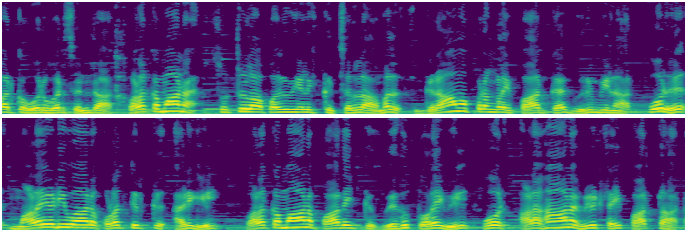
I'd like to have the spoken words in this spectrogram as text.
பார்க்க ஒருவர் சென்றார். வழக்கமான சுற்றுலா பகுதிகளுக்கு செல்லாமல் கிராமப்புறங்களை பார்க்க விரும்பினார். ஒரு மலையடிவார குளத்திற்கு அருகில் வழக்கமான பாதைக்கு வெகு தொலைவில் ஓர் அழகான வீட்டை பார்த்தார்.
